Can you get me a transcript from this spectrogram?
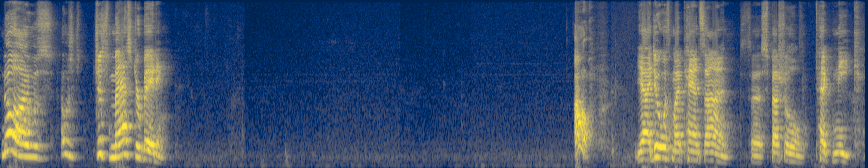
No, I was, I was just masturbating. Oh, Yeah, I do it with my pants on. It's a special technique.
